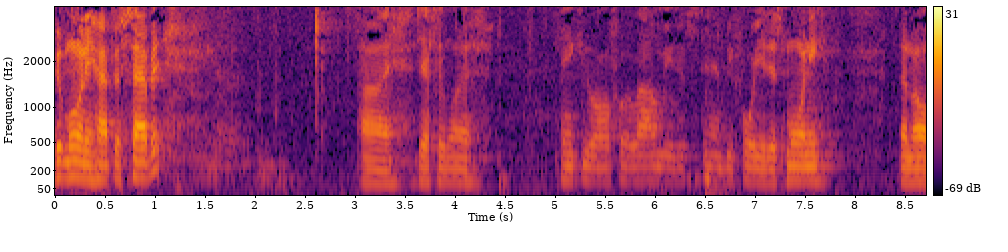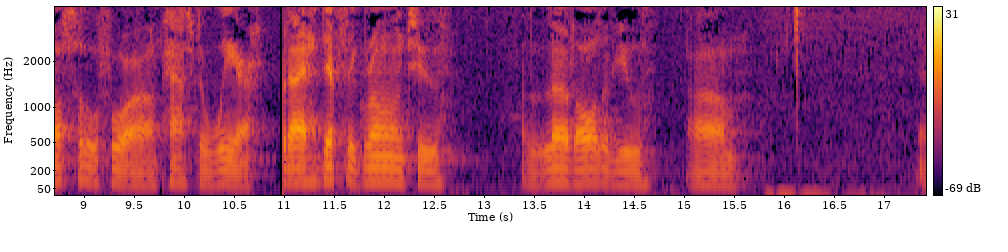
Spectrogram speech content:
Good morning, happy Sabbath. I definitely want to thank you all for allowing me to stand before you this morning and also for uh, Pastor Ware. But I have definitely grown to love all of you. Um, uh,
